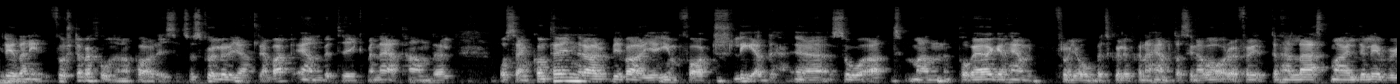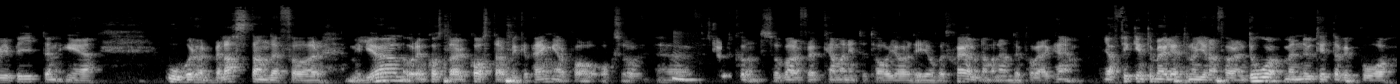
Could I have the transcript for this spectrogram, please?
redan i första versionen av Paradiset så skulle det egentligen varit en butik med näthandel och sen containrar vid varje infartsled eh, så att man på vägen hem från jobbet skulle kunna hämta sina varor. För den här last mile delivery-biten är oerhört belastande för miljön och den kostar, kostar mycket pengar på också eh, mm. slutkund. Så varför kan man inte ta och göra det jobbet själv när man ändå är på väg hem? Jag fick inte möjligheten att genomföra ändå, men nu tittar vi på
